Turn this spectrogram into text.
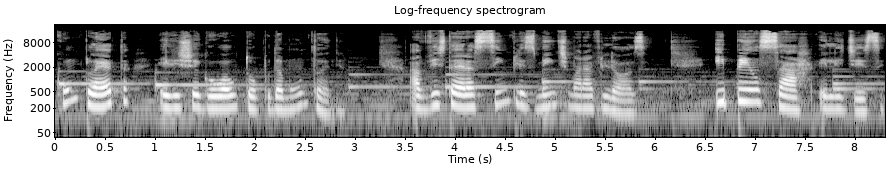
completa, ele chegou ao topo da montanha. A vista era simplesmente maravilhosa. E pensar, ele disse,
